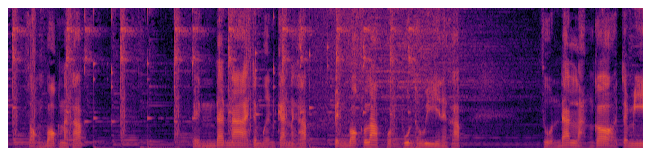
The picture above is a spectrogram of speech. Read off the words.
2บล็อกนะครับ เป็นด้านหน้าจะเหมือนกันนะครับ เป็นบล็อกลาบผลพุนทวีนะครับ ส่วนด้านหลังก็จะมี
